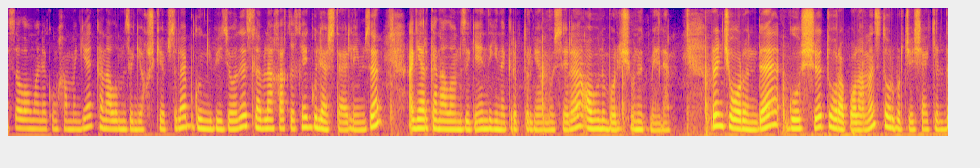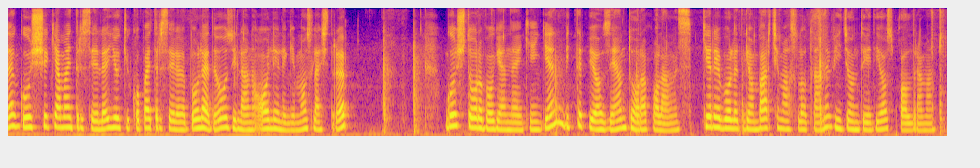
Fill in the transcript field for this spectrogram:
assalomu alaykum hammaga. Kanalimizga xush kelibsizlar. Bugungi videoda sizlar bilan haqiqiy gulash tayyorlaymiz. Agar kanalimizga endigina kirib turgan bo'lsanglar obuna bo'lishni unutmanglar. Birinchi o'rinda go'shtni to'g'rab olamiz. To'rtburchak shaklda go'shtni kamaytirsanglar yoki ko'paytirsanglar bo'ladi. O'zinglarni oilanglarga moslashtirib go'sht to'g'ri bo'lgandan keyin bitta piyozni ham to'g'rab olamiz. Kerak bo'ladigan barcha mahsulotlarni videoni tagida yozib qoldiraman.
